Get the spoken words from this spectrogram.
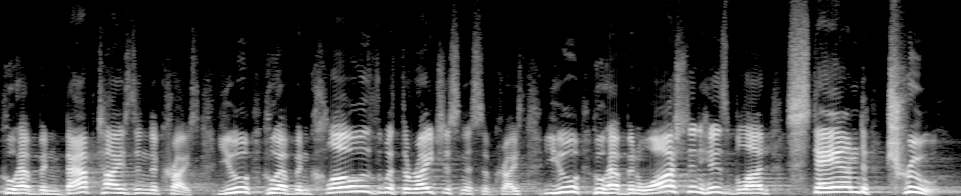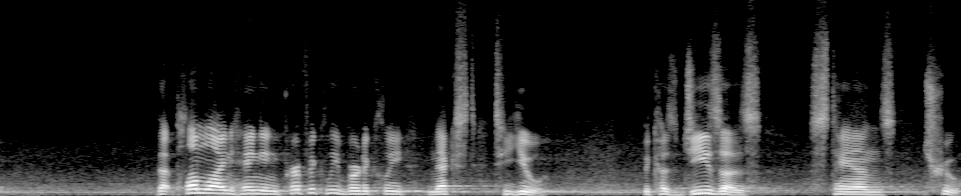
who have been baptized into Christ, you who have been clothed with the righteousness of Christ, you who have been washed in his blood, stand true. That plumb line hanging perfectly vertically next to you because Jesus stands true.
